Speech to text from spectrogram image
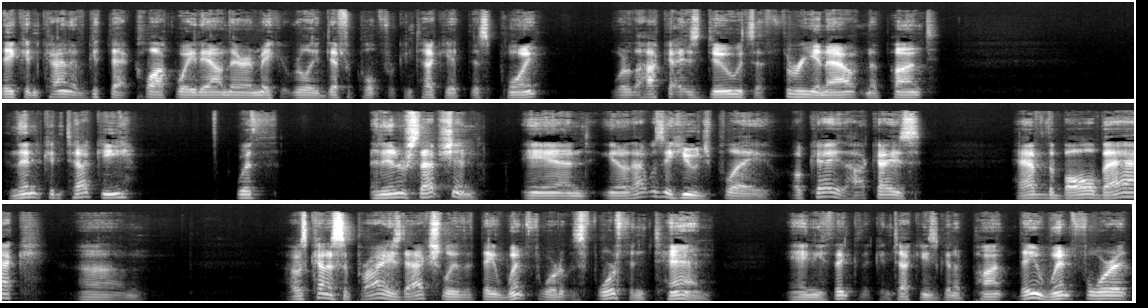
They can kind of get that clock way down there and make it really difficult for Kentucky at this point. What do the Hawkeyes do? It's a three and out and a punt. And then Kentucky with an interception. And, you know, that was a huge play. Okay, the Hawkeyes have the ball back. Um, I was kind of surprised, actually, that they went for it. It was fourth and 10. And you think that Kentucky's going to punt. They went for it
